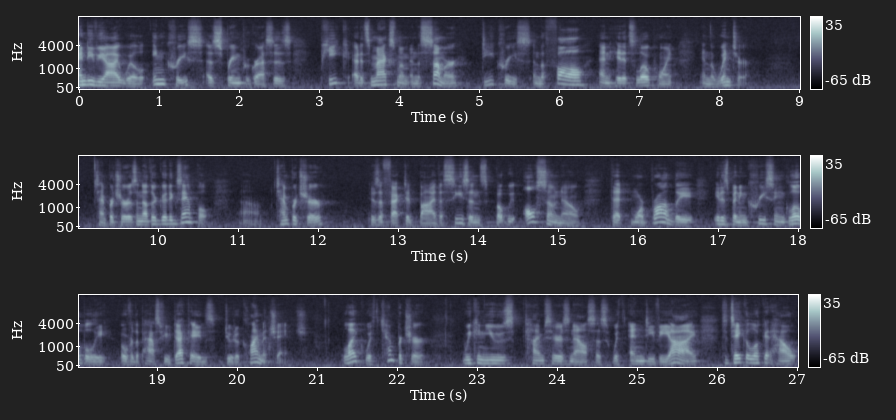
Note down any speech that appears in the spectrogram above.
NDVI will increase as spring progresses, peak at its maximum in the summer, decrease in the fall, and hit its low point in the winter. Temperature is another good example. Uh, temperature is affected by the seasons, but we also know that more broadly, it has been increasing globally over the past few decades due to climate change. Like with temperature, we can use time series analysis with NDVI to take a look at how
